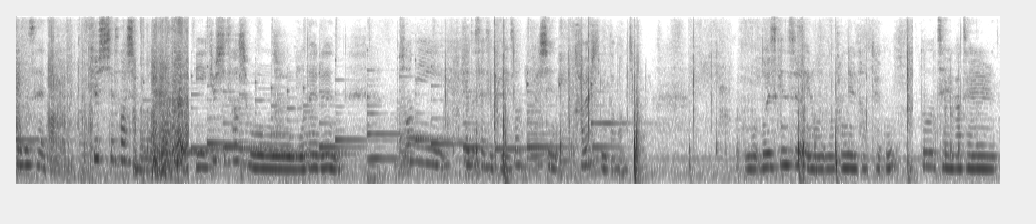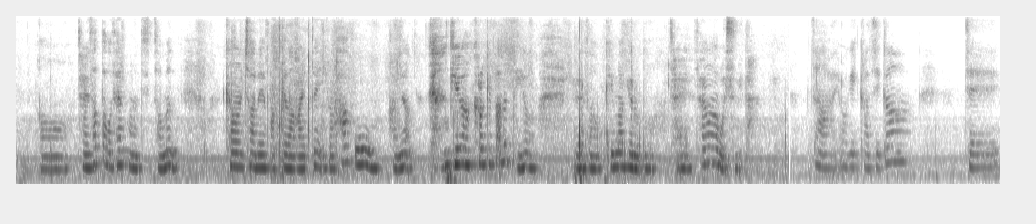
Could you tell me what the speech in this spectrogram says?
헤드셋 QC45 이 QC45 모델은 소니 헤드셋에 비해서 훨씬 가볍습니다. 먼저 뭐 노이즈 캔슬링 이런 거 당연히 다 되고 또 제가 제일 어, 잘 샀다고 생각하는 점은 겨울철에 밖에 나갈 때 이걸 하고 가면 귀가 그렇게 따뜻해요. 그래서 귀마개로도 잘 사용하고 있습니다. 자, 여기까지가 제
